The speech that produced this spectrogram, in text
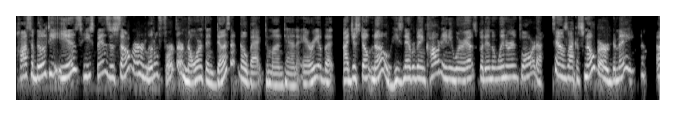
Possibility is he spends the summer a little further north and doesn't go back to Montana area, but I just don't know. He's never been caught anywhere else but in the winter in Florida. Sounds like a snowbird to me.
